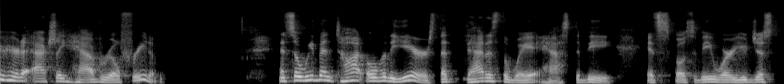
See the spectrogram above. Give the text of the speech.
you're here to actually have real freedom. And so we've been taught over the years that that is the way it has to be. It's supposed to be where you just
